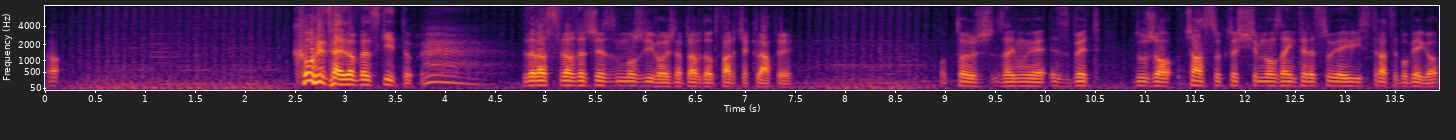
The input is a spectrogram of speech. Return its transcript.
O. Kurde, no bez kitu. Zaraz sprawdzę, czy jest możliwość naprawdę otwarcia klapy. Bo to już zajmuje zbyt dużo czasu. Ktoś się mną zainteresuje i stracę Bobiego.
